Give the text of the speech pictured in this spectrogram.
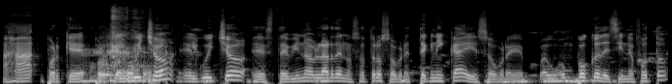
Ajá, porque, porque el Huicho, el Huicho, este, vino a hablar de nosotros sobre técnica y sobre un poco de cinefoto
